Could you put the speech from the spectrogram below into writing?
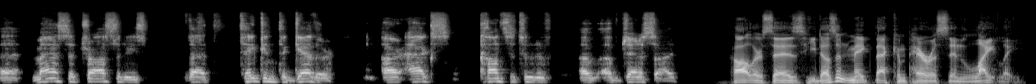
uh, mass atrocities that taken together are acts constitutive of, of genocide. Cotler says he doesn't make that comparison lightly.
